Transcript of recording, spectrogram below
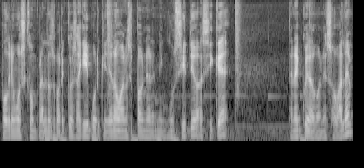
Podremos comprar los barcos aquí porque ya no van a spawnar en ningún sitio, así que tened cuidado con eso, ¿vale?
